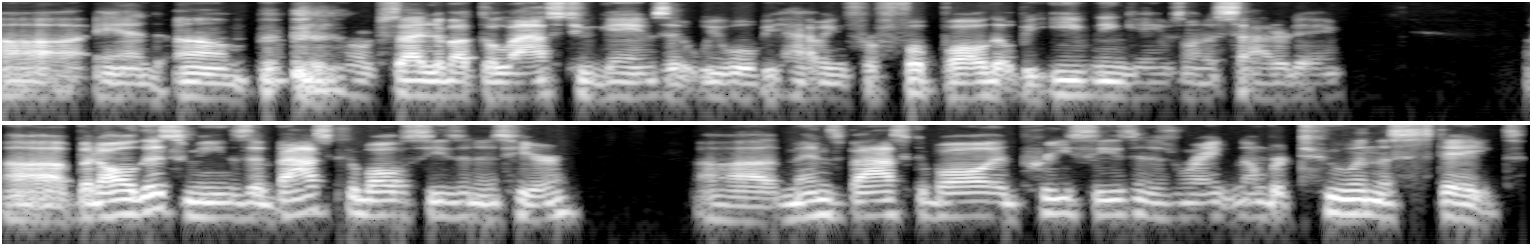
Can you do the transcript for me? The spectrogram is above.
Uh, and um, we're excited about the last two games that we will be having for football. There'll be evening games on a Saturday. Uh, but all this means that basketball season is here. Uh, men's basketball in preseason is ranked number two in the state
